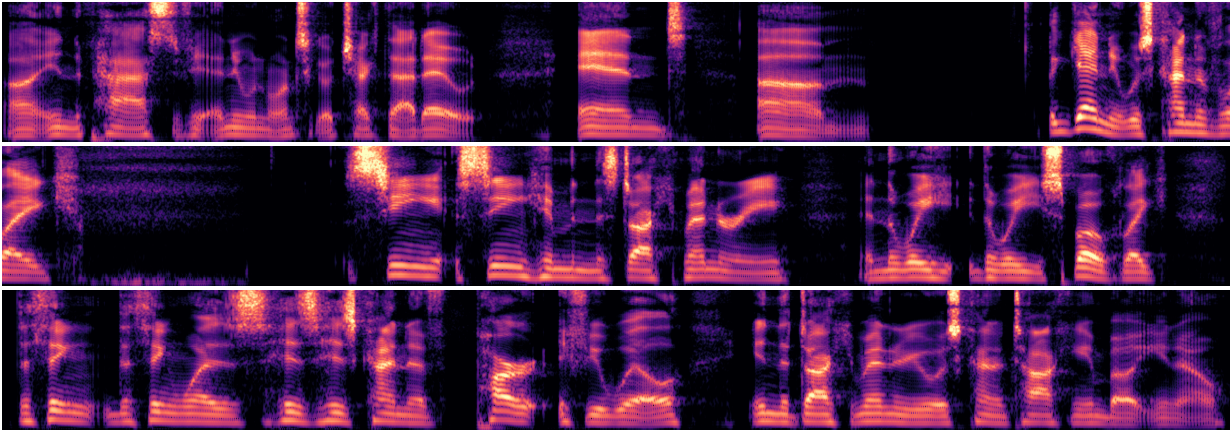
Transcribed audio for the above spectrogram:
uh, in the past. If anyone wants to go check that out, and um again, it was kind of like seeing seeing him in this documentary and the way the way he spoke. Like the thing the thing was his his kind of part, if you will, in the documentary was kind of talking about you know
